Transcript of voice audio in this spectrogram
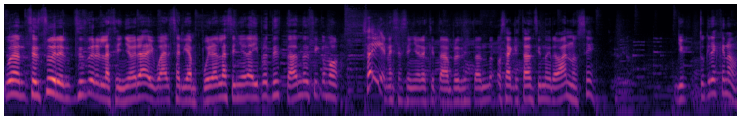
weón, censuren, censuren la señora, igual salían puras las señoras ahí protestando, así como, ¿sabían esas señoras que estaban protestando? O sea, que estaban siendo grabadas, no sé. ¿Tú crees que no?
